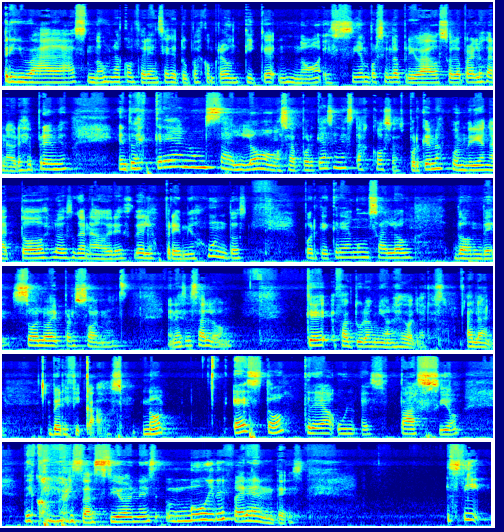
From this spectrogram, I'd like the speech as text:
privadas, no es una conferencia que tú puedes comprar un ticket, no, es 100% privado, solo para los ganadores de premios. Entonces crean un salón, o sea, ¿por qué hacen estas cosas? ¿Por qué nos pondrían a todos los ganadores de los premios juntos? Porque crean un salón donde solo hay personas en ese salón que facturan millones de dólares al año, verificados, ¿no? Esto crea un espacio de conversaciones muy diferentes si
